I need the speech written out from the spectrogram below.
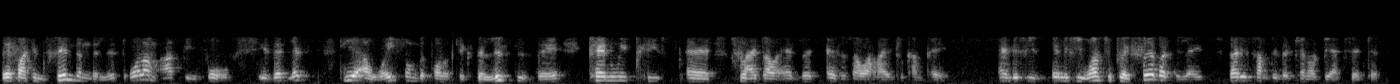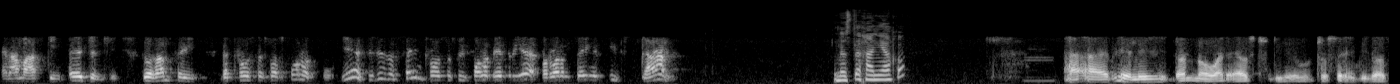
Therefore, I can send them the list. All I'm asking for is that let's steer away from the politics. The list is there. Can we please flight our advert as is our right to campaign? And if he and if he wants to play further delays, that is something that cannot be accepted. And I'm asking urgently because I'm saying the process was followed for. Yes, it is the same process we followed every year. But what I'm saying is it's done. Mr. Kganyago? I really don't know what else to be able to say because,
